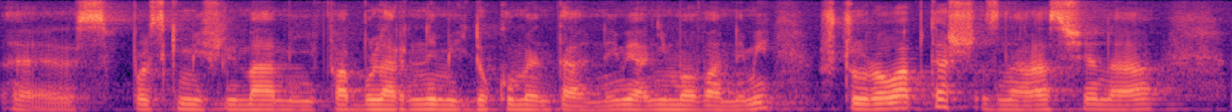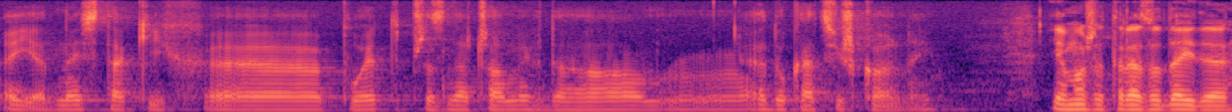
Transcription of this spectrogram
e, z polskimi filmami fabularnymi, dokumentalnymi, animowanymi, Szczurołap też znalazł się na jednej z takich e, płyt przeznaczonych do mm, edukacji szkolnej. Ja może teraz odejdę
